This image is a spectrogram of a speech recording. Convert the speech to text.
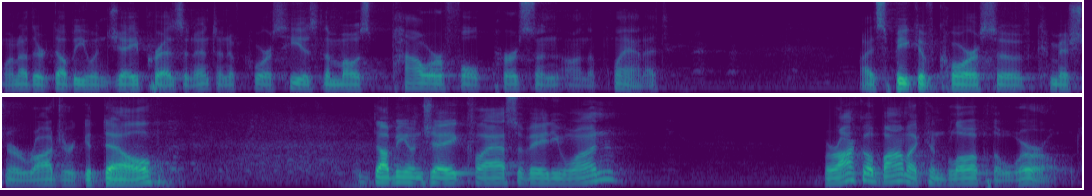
one other W&J president, and of course, he is the most powerful person on the planet. I speak, of course, of Commissioner Roger Goodell, W&J class of 81. Barack Obama can blow up the world.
